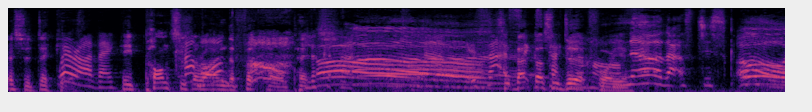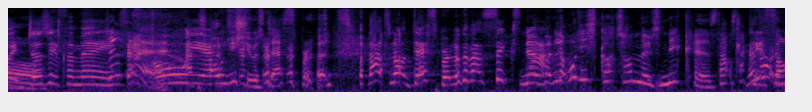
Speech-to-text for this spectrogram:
It's ridiculous. Where are they? He pounces Come around on. the football pitch. Look at that. Now, is that, a that doesn't do it for you. No, that's just. Oh, it does it for me. Does it? Oh, yeah. I yes. told you she was desperate. That's not desperate. Look at that six no, pack. but look what he's got on those knickers. That's like They're a not song.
